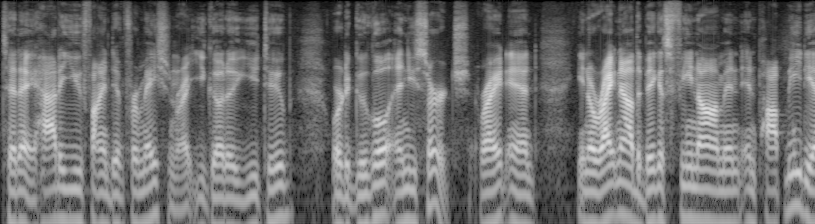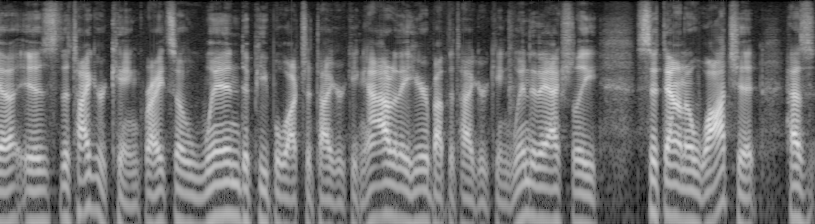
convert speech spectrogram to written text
today? How do you find information? Right, you go to YouTube or to Google and you search, right, and you know, right now the biggest phenom in, in pop media is the Tiger King, right? So when do people watch the Tiger King? How do they hear about the Tiger King? When do they actually sit down and watch it? Has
